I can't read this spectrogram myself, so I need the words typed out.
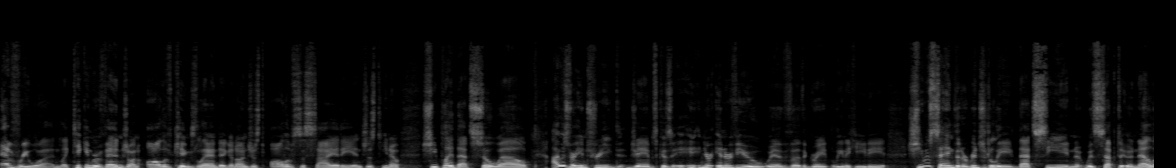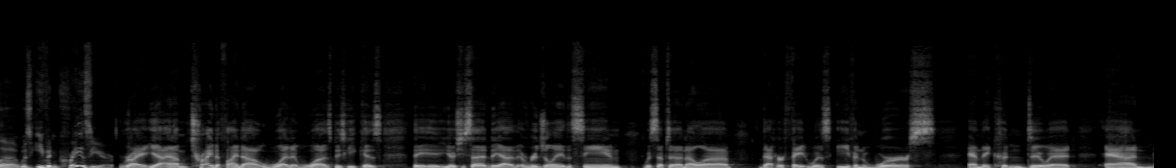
everyone, like taking revenge on all of King's Landing and on just all of society. And just, you know, she played that so well. I was very intrigued, James, because in your interview with uh, the great Lena Headey, she was saying that originally that scene with Septa Unella was even crazier. Right. Yeah. And I'm trying to find out what it was because they, you know, she said, yeah, originally the scene with Septa Unella that her fate was even worse and they couldn't do it. And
